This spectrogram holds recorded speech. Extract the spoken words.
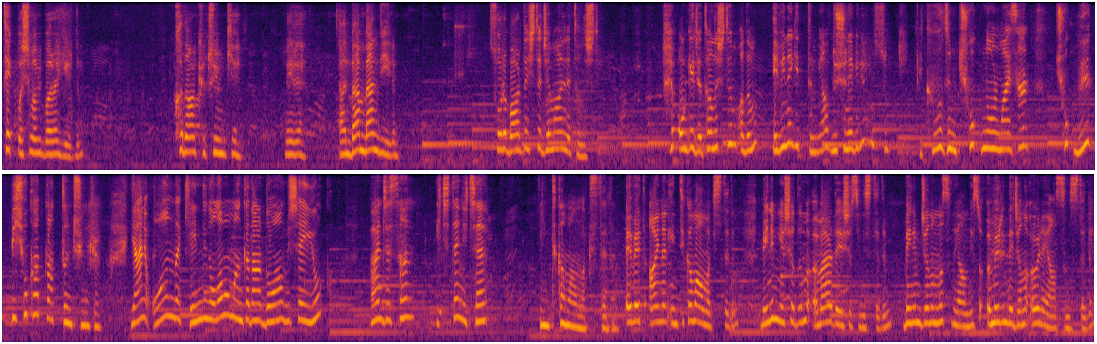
Tek başıma bir bara girdim. Kadar kötüyüm ki. Meri. Yani ben ben değilim. Sonra barda işte Cemal'le tanıştım. o gece tanıştığım adamın evine gittim ya. Düşünebiliyor musun? E Kıvılcım çok normal. Sen çok büyük bir şok atlattın çünkü. Yani o anda kendin olamaman kadar doğal bir şey yok. Bence sen içten içe intikam almak istedin. Evet aynen intikam almak istedim. Benim yaşadığımı Ömer de yaşasın istedim. Benim canım nasıl yandıysa Ömer'in de canı öyle yansın istedim.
